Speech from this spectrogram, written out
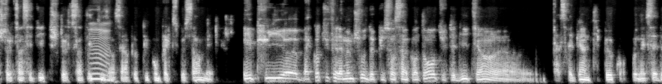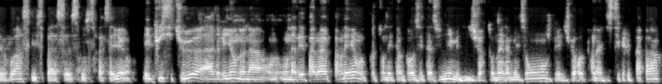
je te le synthétise, je te le synthétise mmh. hein, c'est un peu plus complexe que ça, mais et puis euh, bah, quand tu fais la même chose depuis 150 ans, tu te dis tiens, euh, ça serait bien un petit peu qu'on essaie de voir ce qui se passe, ce qui se passe ailleurs. Et puis si tu veux, Adrien, on en a, on, avait pas mal parlé quand on était encore aux États-Unis. Il me dit je vais retourner à la maison, je vais, je vais reprendre la distillerie de papa.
